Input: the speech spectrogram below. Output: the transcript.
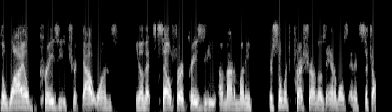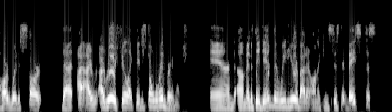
the wild, crazy, tricked out ones you know, that sell for a crazy amount of money. there's so much pressure on those animals, and it's such a hard way to start that I, I, I really feel like they just don't win very much. And um, and if they did, then we'd hear about it on a consistent basis,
